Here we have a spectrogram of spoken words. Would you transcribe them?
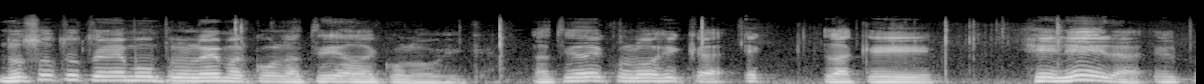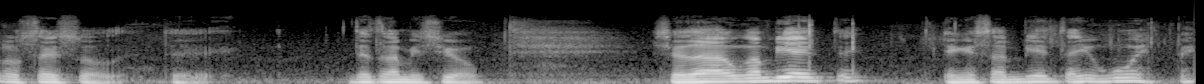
Nosotros tenemos un problema con la tríada ecológica. La tríada ecológica es la que genera el proceso de, transmisión. Se da un ambiente, en ese ambiente hay un huésped,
